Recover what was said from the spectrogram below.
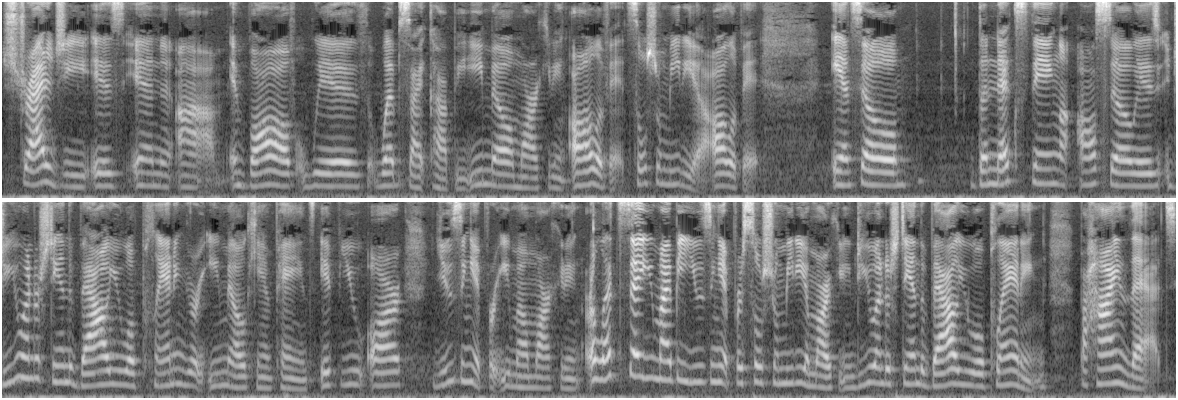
strategy is in um, involved with website copy, email marketing, all of it, social media, all of it. And so the next thing also is do you understand the value of planning your email campaigns if you are using it for email marketing? Or let's say you might be using it for social media marketing. Do you understand the value of planning behind that?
